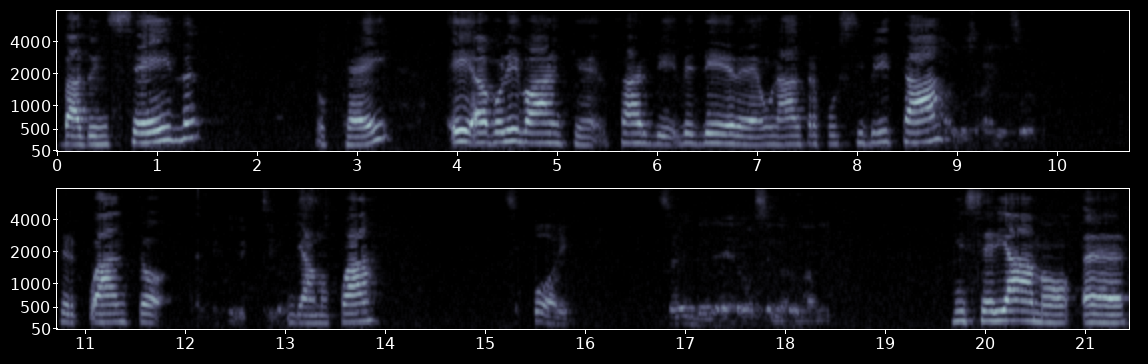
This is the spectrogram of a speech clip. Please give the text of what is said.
Vado in Save, ok, e uh, volevo anche farvi vedere un'altra possibilità per quanto andiamo qua. Fuori. Inseriamo eh,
